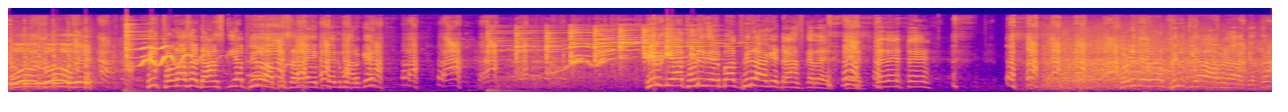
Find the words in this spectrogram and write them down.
दो दो हो गए फिर थोड़ा सा डांस किया फिर वापस आया एक तक मार के फिर गया थोड़ी देर बाद फिर आगे डांस कर रहे टे, टे, टे, टे। थोड़ी देर बाद फिर गया तो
